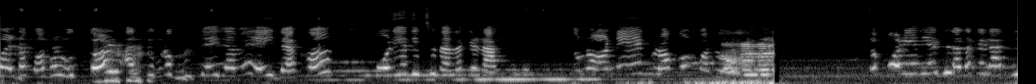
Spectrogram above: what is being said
পাল্টা কথার উত্তর। আজকে পুরো বুঝেই যাবে। এই দেখো পরিয়ে দিচ্ছে দাদাকে রাখি। তোমরা অনেক রকম কথা তো পরিয়ে দিয়েছি দাদাকে রাখি।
